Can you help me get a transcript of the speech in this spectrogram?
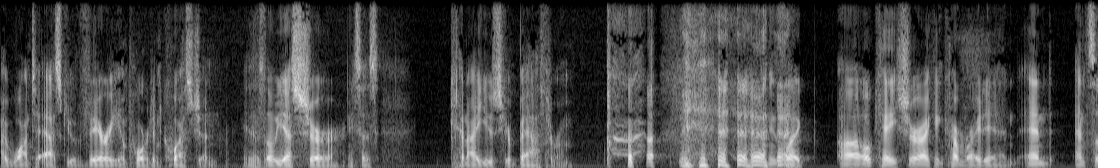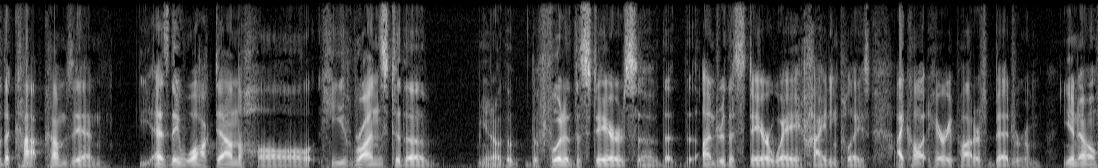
I want to ask you a very important question. He says, Oh, yes, sure. He says, Can I use your bathroom? He's like, uh, Okay, sure, I can come right in. And and so the cop comes in. As they walk down the hall, he runs to the you know the the foot of the stairs, uh, the, the under the stairway hiding place. I call it Harry Potter's bedroom. You know,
